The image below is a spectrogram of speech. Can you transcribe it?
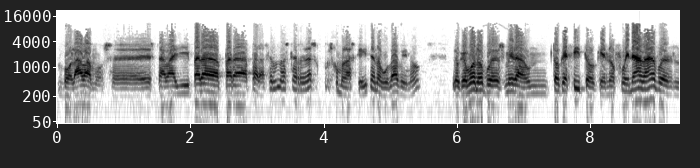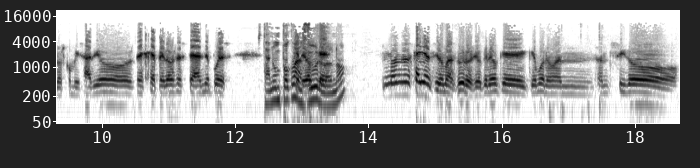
volábamos, eh, estaba allí para, para, para hacer unas carreras pues como las que hice en Abu Dhabi, ¿no? Lo que bueno, pues mira, un toquecito que no fue nada, pues los comisarios de GP2 de este año pues están un poco más duros que- ¿no? no, no es que hayan sido más duros, yo creo que, que bueno, han, han sido...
